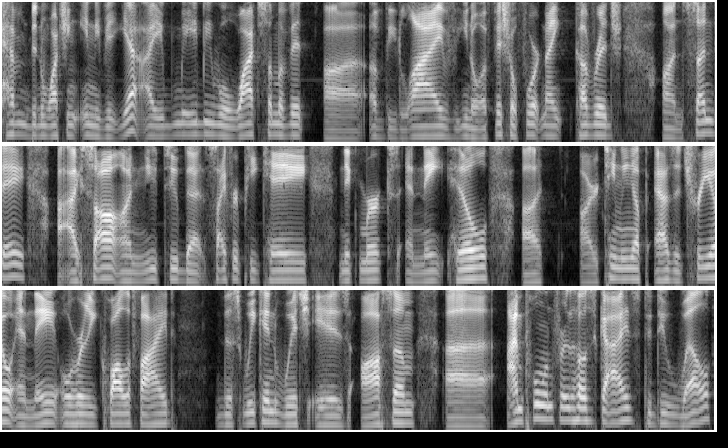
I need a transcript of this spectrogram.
haven't been watching any of it yet. I maybe will watch some of it uh, of the live, you know, official Fortnite coverage on Sunday. I saw on YouTube that SypherPK, Nick Mercs, and Nate Hill uh, are teaming up as a trio, and they already qualified this weekend, which is awesome. Uh, I'm pulling for those guys to do well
